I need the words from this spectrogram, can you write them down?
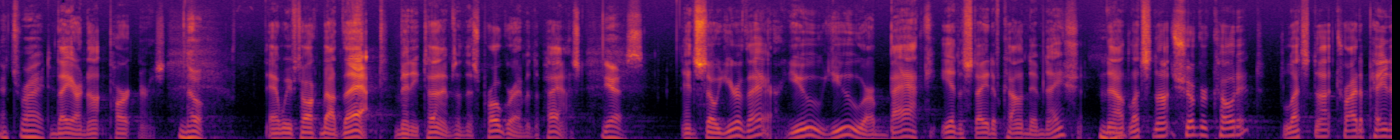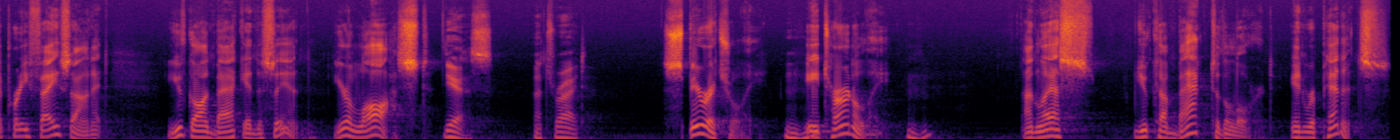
That's right. They are not partners. No. And we've talked about that many times in this program in the past. Yes. And so you're there. You you are back in a state of condemnation. Mm-hmm. Now let's not sugarcoat it. Let's not try to paint a pretty face on it. You've gone back into sin. You're lost. Yes, that's right. Spiritually, mm-hmm. eternally, mm-hmm. unless you come back to the Lord in repentance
